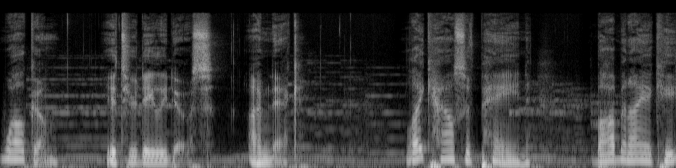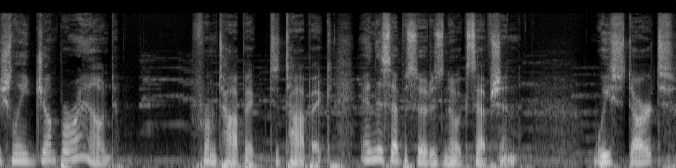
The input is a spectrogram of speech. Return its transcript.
Welcome. It's your daily dose. I'm Nick. Like House of Pain, Bob and I occasionally jump around from topic to topic, and this episode is no exception. We start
